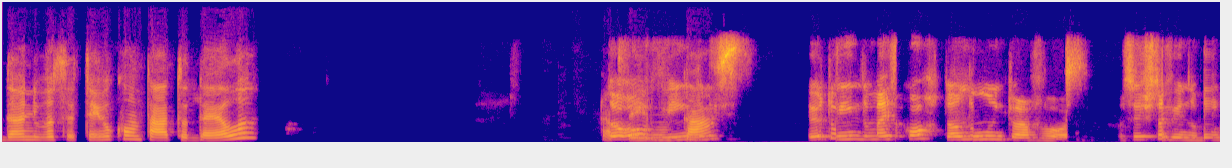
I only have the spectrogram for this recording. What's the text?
Dani, você tem o contato dela? Estou ouvindo, eu estou ouvindo, mas cortando muito a voz. Vocês estão ouvindo bem?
